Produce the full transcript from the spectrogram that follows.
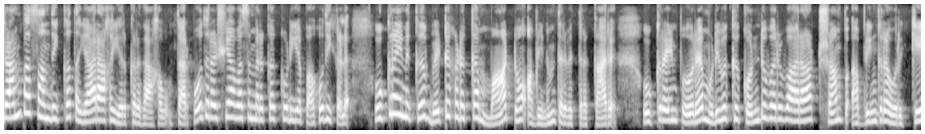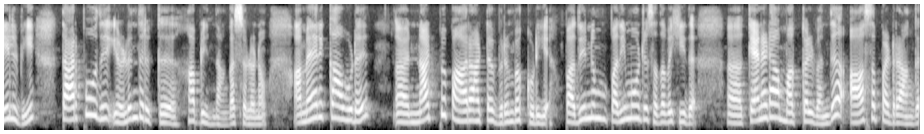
ட்ரம்பை சந்திக்க தயாராக இருக்கிறதாகவும் தற்போது ரஷ்யா வசம் இருக்கக்கூடிய பகுதிகளை உக்ரைனுக்கு வெட்டுக்கெடுக்க மாட்டோம் அப்படின்னும் தெரிவித்திருக்காரு. உக்ரைன் போரை முடிவுக்கு கொண்டு வருவாரா ட்ரம்ப் அப்படிங்கிற ஒரு கேள்வி தற்போது எழுந்திருக்கு அப்படின்னு தாங்க சொல்லணும். அமெரிக்காவோட நட்பு பாராட்ட விரும்பக்கூடிய பதினும் பதிமூன்று சதவிகித கனடா மக்கள் வந்து ஆசைப்படுறாங்க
